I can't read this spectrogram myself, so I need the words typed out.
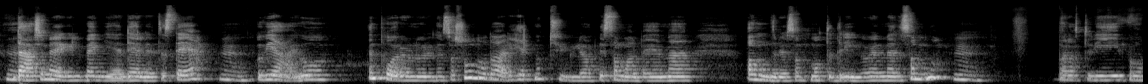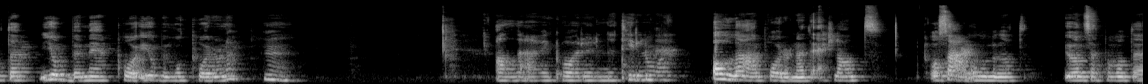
Det er som regel begge deler til stede. Mm. Og vi er jo en pårørendeorganisasjon, og da er det helt naturlig at vi samarbeider med andre som på en måte driver med det samme. Da. Mm. Bare at vi på en måte jobber, med på, jobber mot pårørende. Mm. Alle er vi pårørende til noe. Alle er pårørende til et eller annet. Og så er det noe med at uansett på en måte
